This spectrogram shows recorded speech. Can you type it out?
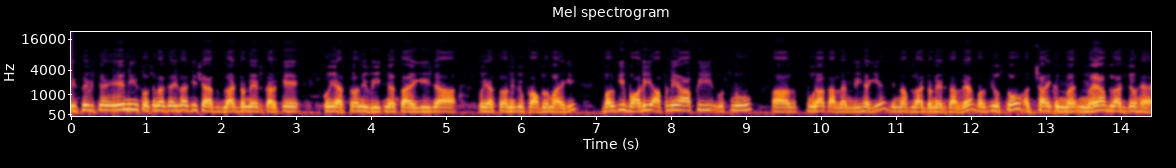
ਇਸ ਦੇ ਵਿੱਚ ਇਹ ਨਹੀਂ ਸੋਚਣਾ ਚਾਹੀਦਾ ਕਿ ਸ਼ਾਇਦ ਬਲੱਡ ਡੋਨੇਟ ਕਰਕੇ ਕੋਈ ਇਸ ਤਰ੍ਹਾਂ ਦੀ ਵੀਕਨੈਸ ਆਏਗੀ ਜਾਂ ਕੋਈ ਇਸ ਤਰ੍ਹਾਂ ਦੀ ਕੋਈ ਪ੍ਰੋਬਲਮ ਆਏਗੀ, ਬਲਕਿ ਬਾਡੀ ਆਪਣੇ ਆਪ ਹੀ ਉਸ ਨੂੰ ਪੂਰਾ ਕਰ ਲੈਂਦੀ ਹੈਗੀ ਹੈ, ਜਿੰਨਾ ਬਲੱਡ ਡੋਨੇਟ ਕਰਦੇ ਆ, ਬਲਕਿ ਉਸ ਤੋਂ ਅੱਛਾ ਇੱਕ ਨ- ਬਲੱਡ ਜੋ ਹੈ,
